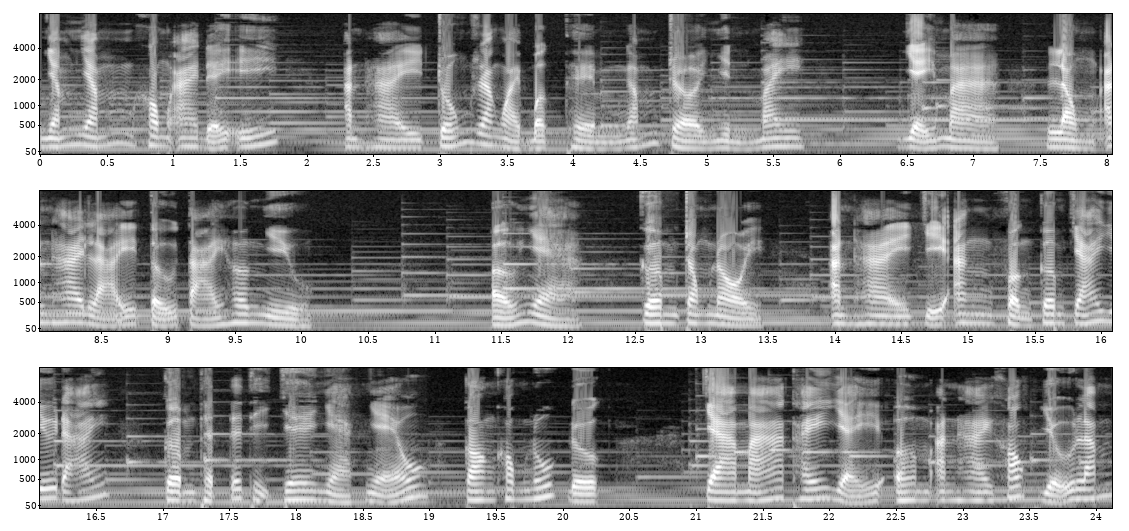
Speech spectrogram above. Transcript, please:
Nhắm nhắm không ai để ý. Anh hai trốn ra ngoài bậc thềm ngắm trời nhìn mây. Vậy mà lòng anh hai lại tự tại hơn nhiều. Ở nhà, cơm trong nồi Anh hai chỉ ăn phần cơm cháy dưới đáy. Cơm thịt thì chê nhạt nhẽo Con không nuốt được. Cha má thấy vậy ôm anh hai khóc dữ lắm.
